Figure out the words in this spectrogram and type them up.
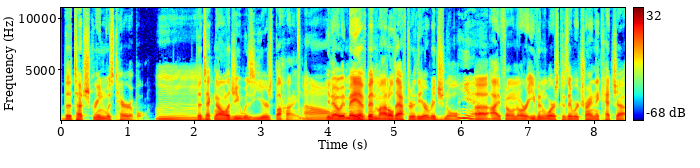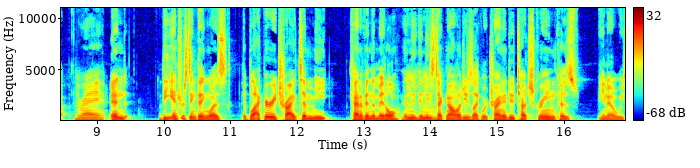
the touchscreen was terrible. Mm. The technology was years behind. Oh. You know, it may have been modeled after the original Yeah. uh, iPhone or even worse because they were trying to catch up. Right. And the interesting thing was BlackBerry tried to meet kind of in the middle in, the, in these mm-hmm. technologies. Like we're trying to do touchscreen because you know we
